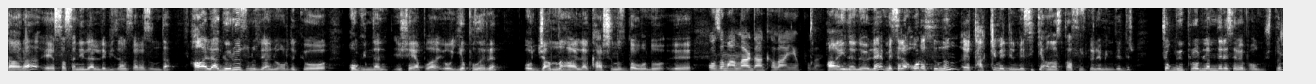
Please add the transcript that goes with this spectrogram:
Dara, e, Sasanilerle Bizans arasında. Hala görüyorsunuz yani oradaki o o günden şey yapılan o yapıları, o canlı hala karşınızda onu e, O zamanlardan kalan yapılar. Aynen öyle. Mesela orasının e, tahkim edilmesi ki Anastasius dönemindedir. Çok büyük problemlere sebep olmuştur.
